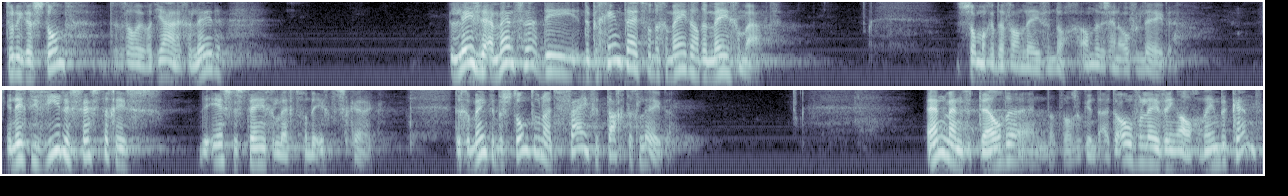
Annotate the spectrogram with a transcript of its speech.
Toen ik daar stond, dat is alweer wat jaren geleden, leefden er mensen die de begintijd van de gemeente hadden meegemaakt. Sommigen daarvan leven nog, anderen zijn overleden. In 1964 is de eerste steen gelegd van de Ichterskerk. De gemeente bestond toen uit 85 leden. En men vertelde, en dat was ook uit de overlevering algemeen bekend,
